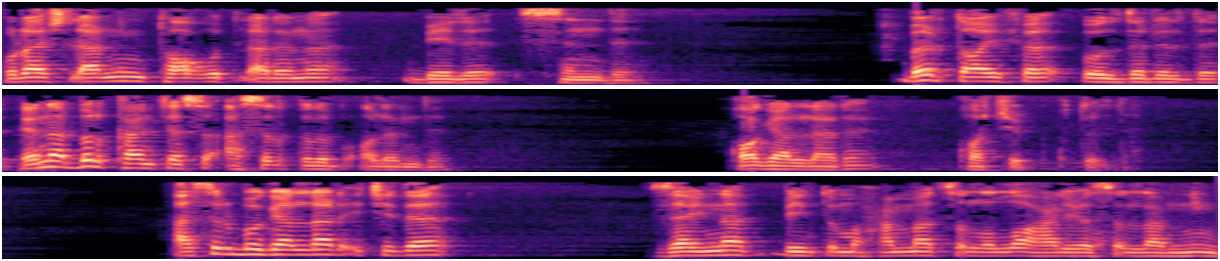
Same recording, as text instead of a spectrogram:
qurashlarning tog'utlarini beli sindi. Bir toifa o'ldirildi. Yana bir qanchasi asir qilib olindi. Qolganlari qochib qutuldi asir bo'lganlar ichida zaynab binti muhammad sollallohu alayhi vasallamning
